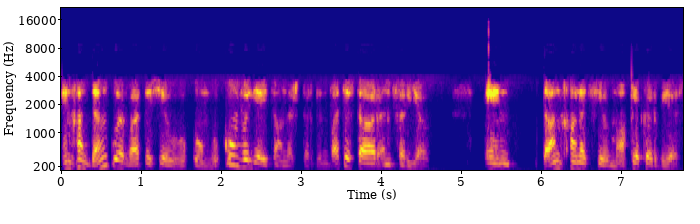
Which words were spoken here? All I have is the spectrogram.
En gaan dink oor wat is jou hoekom? Hoekom wil jy iets anders doen? Wat is daarin vir jou? En dan gaan dit vir jou makliker wees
